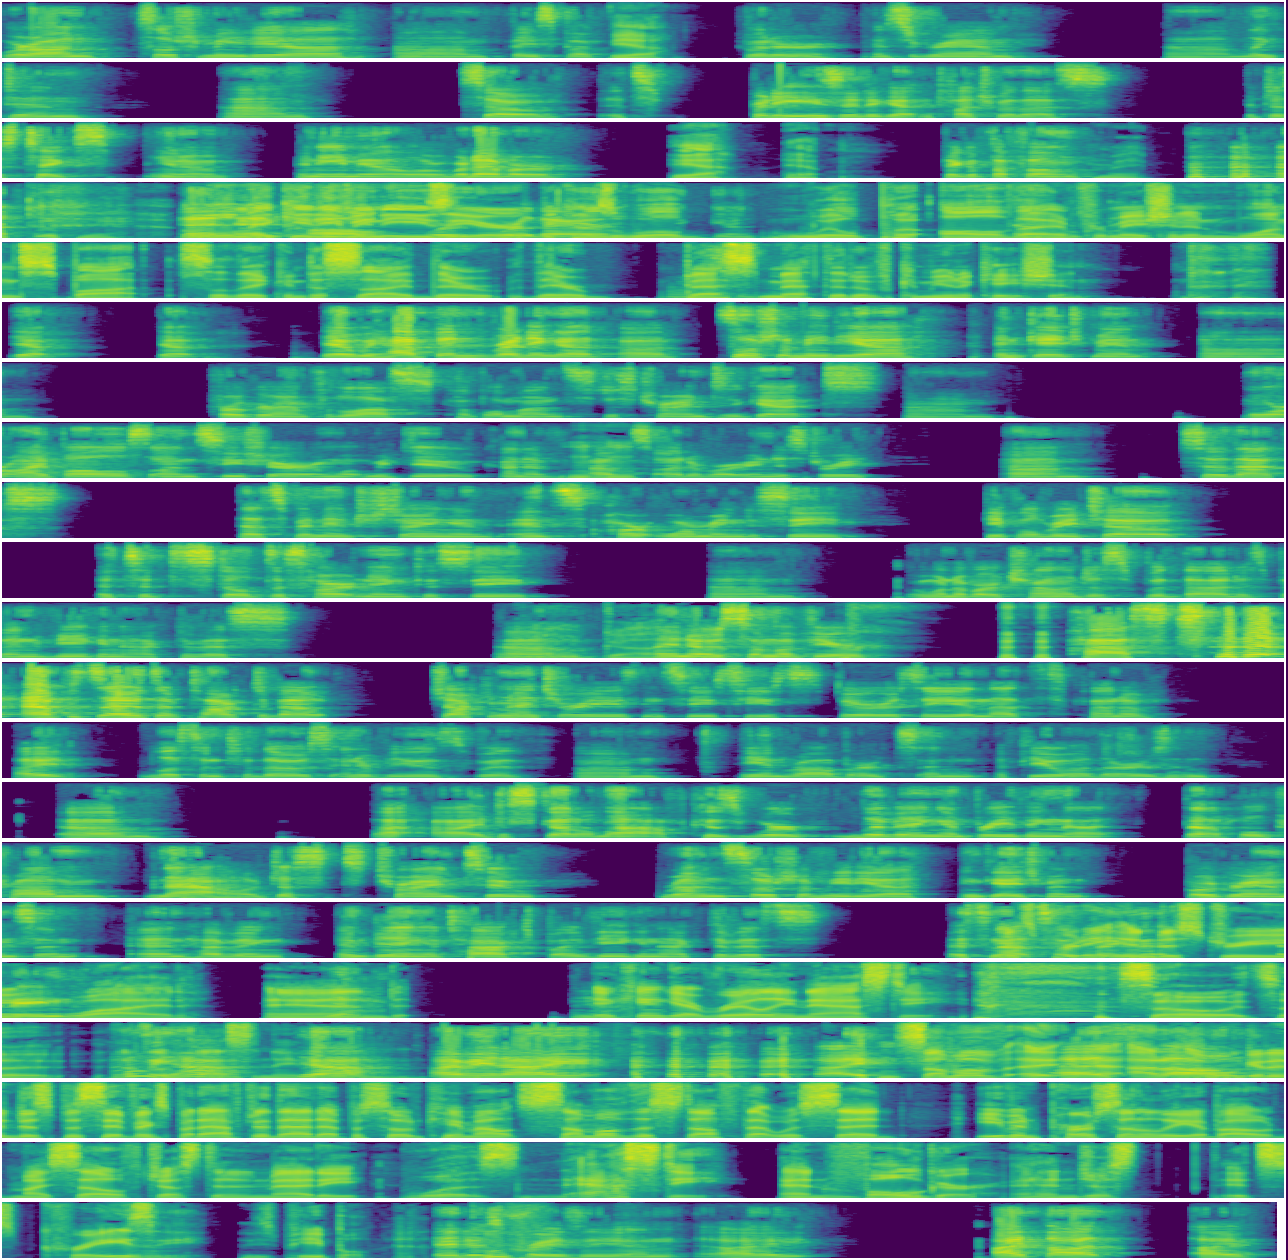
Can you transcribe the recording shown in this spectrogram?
We're on social media, um, Facebook, Yeah. Twitter, Instagram, um, LinkedIn. Um, so it's pretty easy to get in touch with us. It just takes you know an email or whatever. Yeah. Yeah. Pick up the phone. Right. Yeah. And- we'll make it even We're- easier we're because we'll Yeah. we'll put all of that information in one spot so they can decide their their best method of communication. Yep, yep, yeah. We have been running a, a social media engagement um, program for the last couple of months, just trying to get um, more eyeballs on Seashare and what we do, kind of Mhm. outside of our industry. Um, so that's that's been interesting, and, and it's heartwarming to see people reach out. It's, it's still disheartening to see. Um, one of our challenges with that has been vegan activists. Oh, Um, God, I know some of your past episodes have talked about documentaries and Seaspiracy, and that's kind of I listened to those interviews with um, Ian Roberts and a few others, and um, I, I just got to laugh because we're living and breathing that that whole problem now, just trying to run social media engagement programs and and having and being attacked by vegan activists. It's not it's pretty something that- industry I mean, wide, and yeah. it can get really nasty. so it's a that's oh a yeah, fascinating. yeah. I mean, I, I some of I, As, I, I um, won't get into specifics, but after that episode came out, some of the stuff that was said, even personally about myself, Justin and Maddie, was nasty and vulgar and just it's crazy. These people, man. It is crazy, and I, I thought I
